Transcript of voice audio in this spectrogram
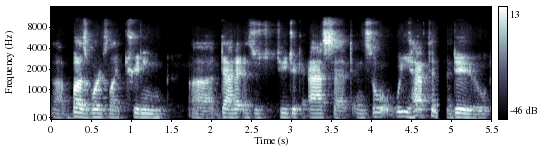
uh, buzzwords like treating uh, data as a strategic asset. And so, what we have to do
